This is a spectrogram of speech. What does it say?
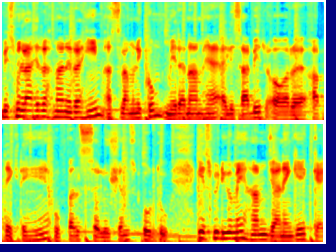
بسم اللہ الرحمن الرحیم، السلام علیکم۔ میرا نام ہے علی صابر اور آپ دیکھ رہے ہیں اوپل سولوشنز اردو۔ اس ویڈیو میں ہم جانیں گے کہ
